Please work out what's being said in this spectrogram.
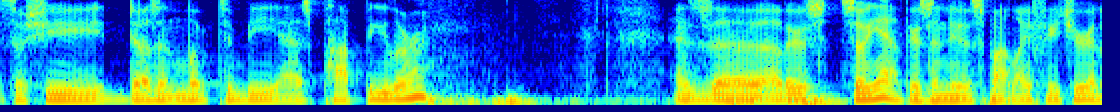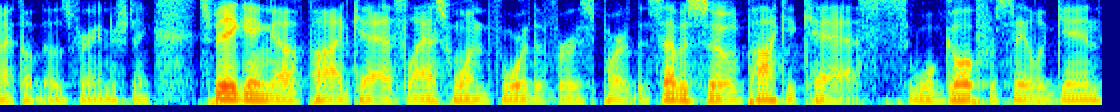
so she doesn't look to be as popular as uh, others. So yeah, there's a new spotlight feature, and I thought that was very interesting. Speaking of podcasts, last one for the first part of this episode, Pocket Casts will go up for sale again.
